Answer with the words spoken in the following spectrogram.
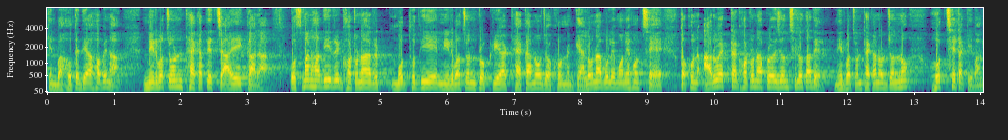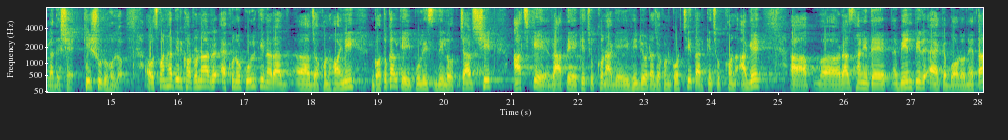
কিংবা হতে দেয়া হবে না? নির্বাচন ঠেকাতে চায় কারা? ওসমান হাদির ঘটনার মধ্য দিয়ে নির্বাচন প্রক্রিয়া ঠেকানো যখন গেল না বলে মনে হচ্ছে, তখন আরও একটা ঘটনা প্রয়োজন ছিল তাদের। নির্বাচন ঠেকানোর জন্য হচ্ছেটা কি বাংলাদেশে? কি শুরু হলো? ওসমান হাদির ঘটনার এখনও কুল কিনারা যখন হয়নি, গতকালকেই পুলিশ দিল চার্জশিট। আজকে রাতে কিছুক্ষণ আগে, এই ভিডিওটা যখন করছি, তার কিছুক্ষণ আগে রাজধানীতে বিএনপির এক বড় নেতা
